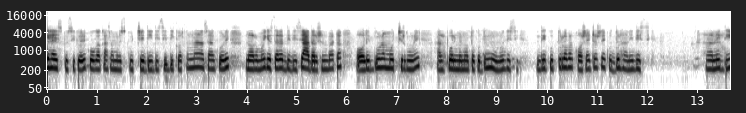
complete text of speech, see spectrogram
গ্যাস কুচি করে কোগা কাঁচামরিচ কুচিয়ে দিয়ে দিছি দি কত নাড়াচাড়া করে নরম হয়ে গেছে দিয়ে দিছি আদা, রসুন বাটা, হলুদ গুঁড়া, মরিচের গুঁড়ি আর পরিমাণ মতো কদ্দুর, নুনও দিছি। দিয়ে কুত্তুর আবার কষাই টষাই কদ্দুর হানি দিছি। হানি দি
